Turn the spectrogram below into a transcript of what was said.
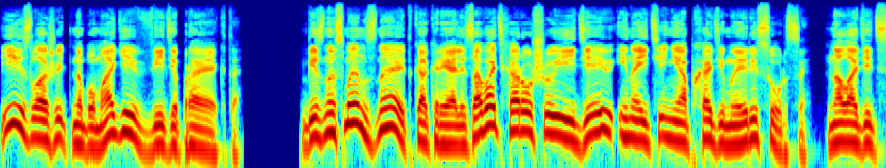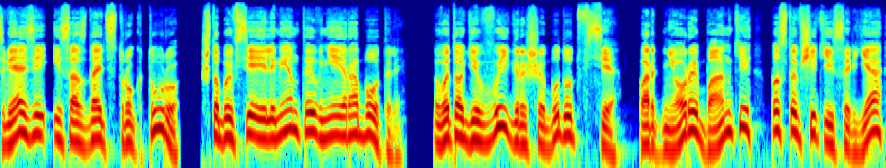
и изложить на бумаге в виде проекта. Бизнесмен знает, как реализовать хорошую идею и найти необходимые ресурсы, наладить связи и создать структуру, чтобы все элементы в ней работали. В итоге в выигрыше будут все – партнеры, банки, поставщики сырья,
